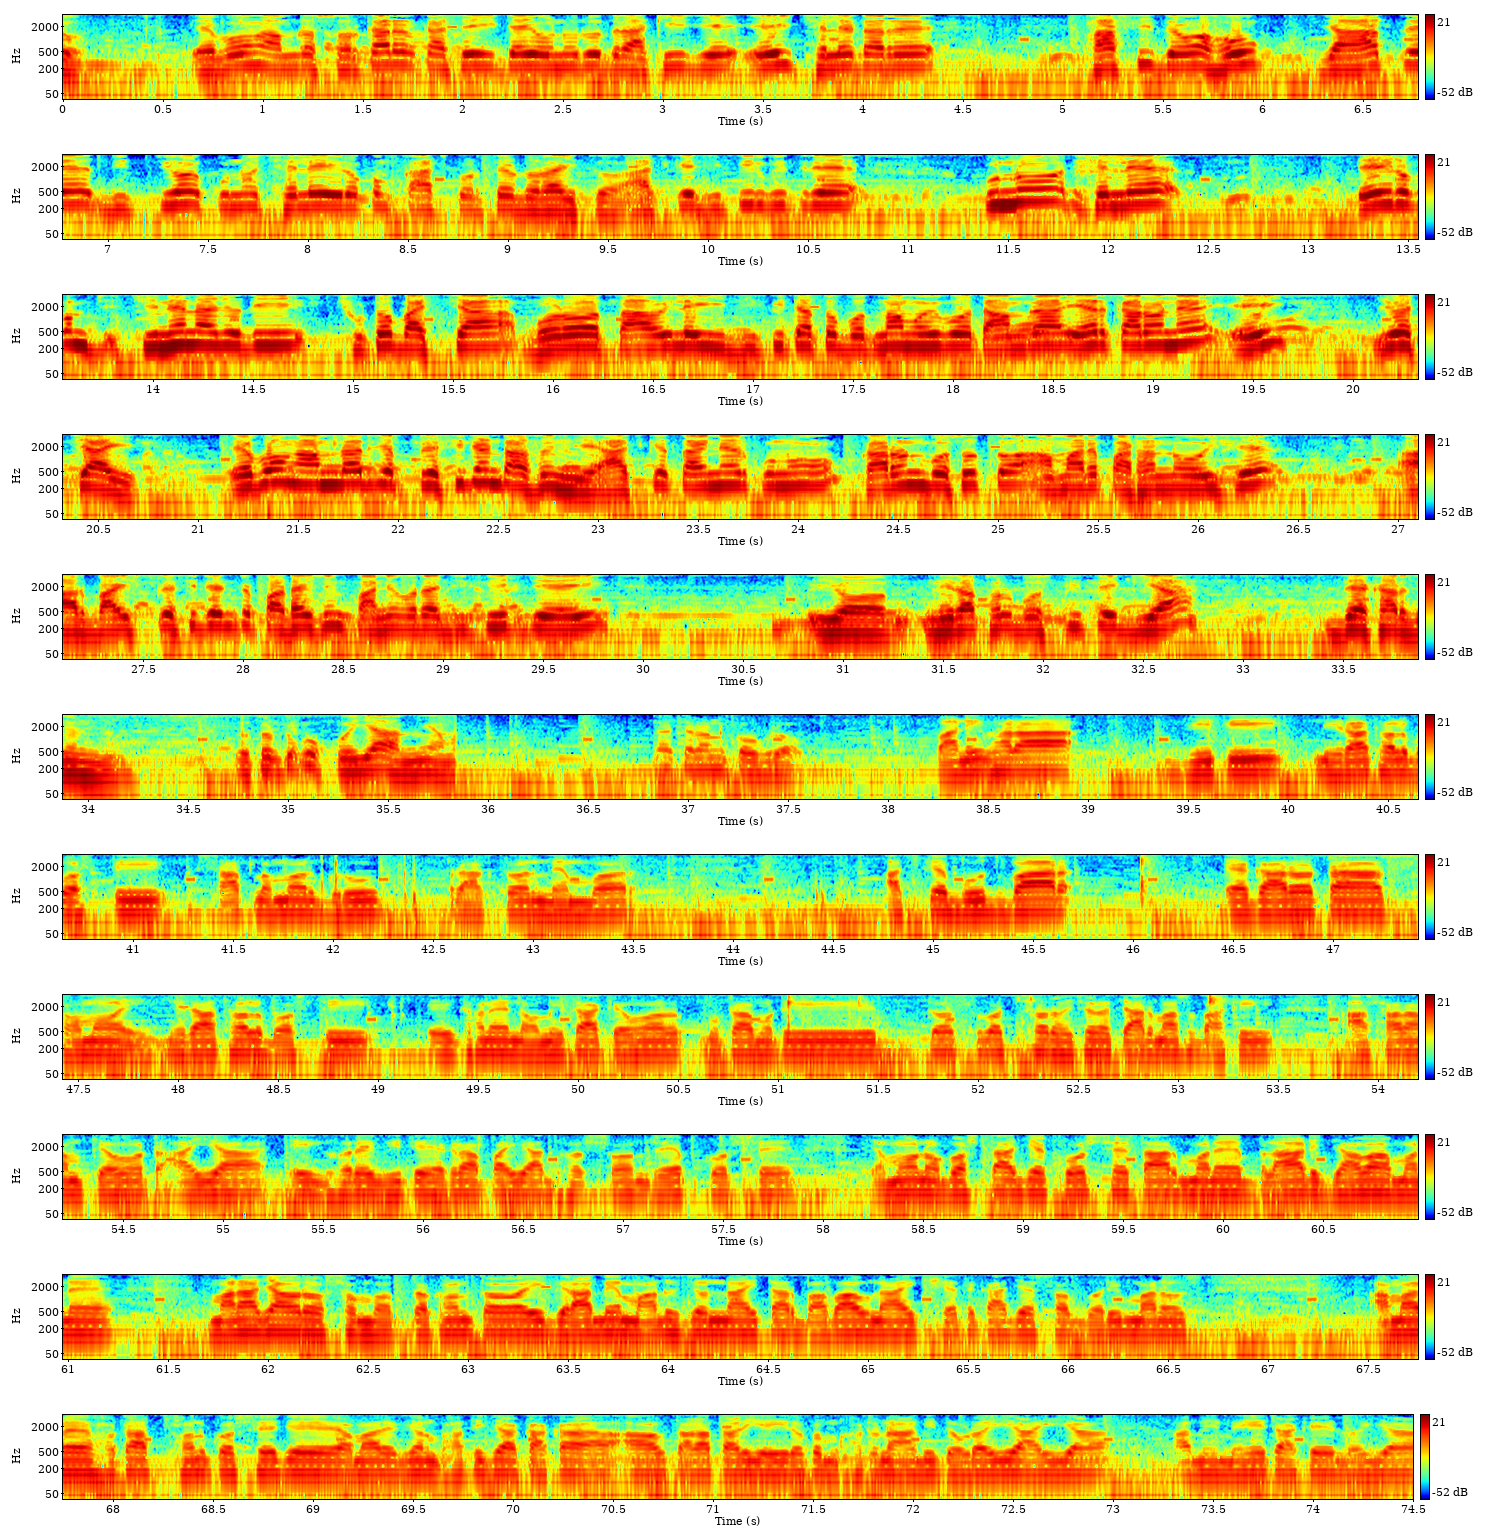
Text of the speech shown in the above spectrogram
এবং আমরা সরকারের কাছে এটাই অনুরোধ রাখি যে এই ছেলেটারে ফাঁসি দেওয়া হোক, যাহাতে দ্বিতীয় কোনো ছেলে এরকম কাজ করতে ডরাইতো। আজকে জিপির ভিতরে কোনো ছেলে এই রকম চিনে না যদি ছোট বাচ্চা, বড়, তাহলে এই জিপিটা তো বদনাম হইব। তা আমরা এর কারণে এই ইয়ে চাই। এবং আমরা যে প্রেসিডেন্ট আসুন যে, আজকে তাইনের কোনো কারণবশত আমারে পাঠানো হয়েছে আর ভাইস প্রেসিডেন্টে পাঠাইছেন পানিভরা জিপির যে এই ইয় নিরাথল বস্তিতে গিয়া দেখার জন্য। যতটুকু কইয়া আমি আমার কৌরব। পানিভাড়া জিপি নিরাথল বস্তি সাত নম্বর গ্রুপ, প্রাক্তন মেম্বার। আজকে বুধবার এগারোটার সময় নিরাথল বস্তি, এইখানে নমিতা কেমন মোটামুটি দশ বছর হয়েছে না, চার মাস বাকি। আসারাম কেমট আইয়া এই ঘরের ভিতরে একরা পাইয়া ধর্ষণ, রেপ করছে। এমন অবস্থা যে করছে, তার মনে ব্লাড যাওয়া মানে মারা যাওয়ার অসম্ভব তখন তো এই গ্রামে মানুষজন নাই, তার বাবাও নাই, ক্ষেত কাজে সব গরিব মানুষ। আমার হঠাৎ ফোন করছে যে, আমার একজন ভাতিজা, কাকা, আও তাড়াতাড়ি এইরকম ঘটনা, আমি দৌড়াইয়া আইয়া, আমি মেয়েটাকে লইয়া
